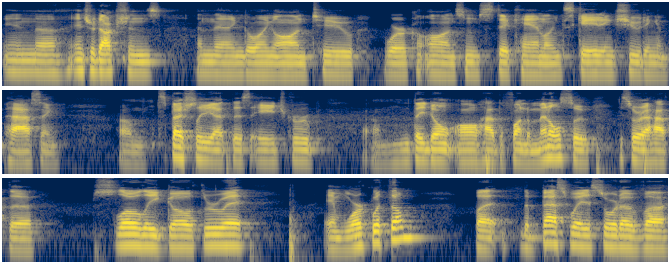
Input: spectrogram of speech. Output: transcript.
in uh, introductions and then going on to work on some stick handling, skating, shooting, and passing. Um, especially at this age group, um, they don't all have the fundamentals, so you sort of have to slowly go through it and work with them. But the best way to sort of uh,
